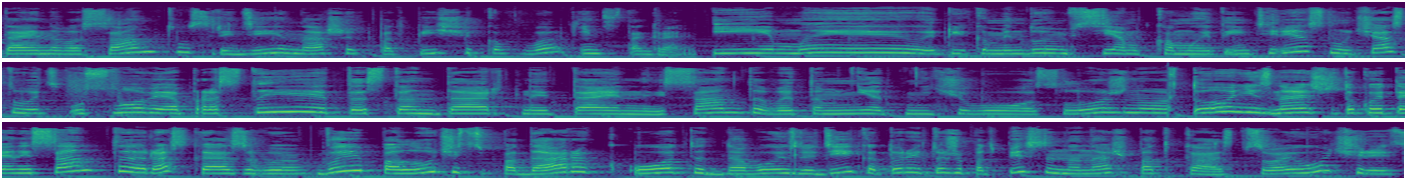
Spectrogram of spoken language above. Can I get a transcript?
тайного Санту среди наших подписчиков в Инстаграме. И мы рекомендуем всем, кому это интересно, участвовать. Условия простые, это стандартный тайный Санта, в этом нет ничего сложного. Кто не знает, что такое тайный Санта, рассказываю. Вы получите подарок от одного из людей, который тоже подписан на наш подкаст. В свою очередь,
